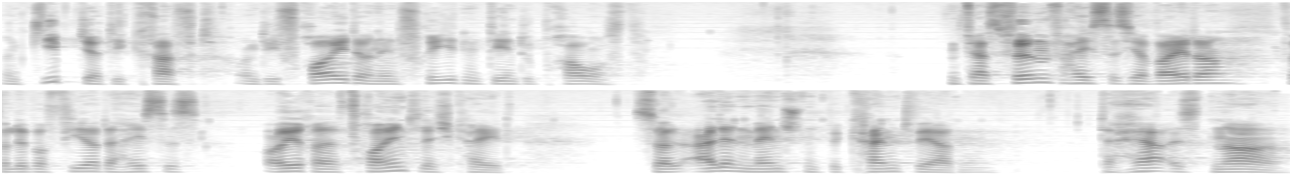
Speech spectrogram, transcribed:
und gibt dir die Kraft und die Freude und den Frieden, den du brauchst. In Vers 5 heißt es hier weiter, Philipper 4, da heißt es, eure Freundlichkeit soll allen Menschen bekannt werden. Der Herr ist nah.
